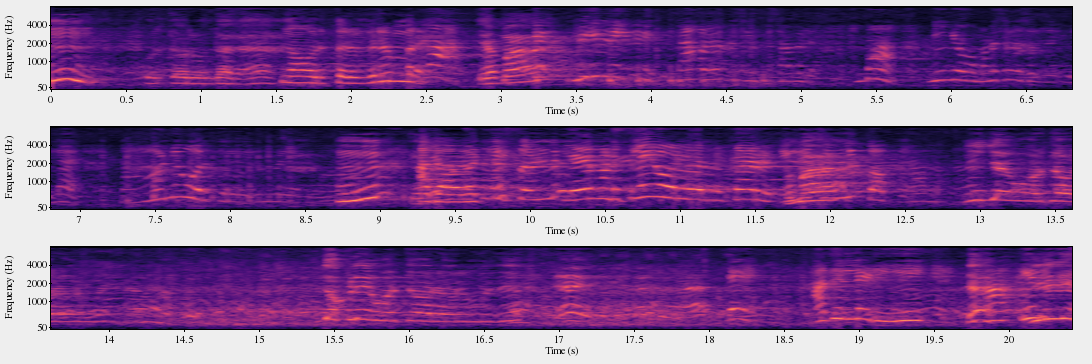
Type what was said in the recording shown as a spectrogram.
ம். ஒருத்தவர் வந்தாரா? நான் ஒருத்தர் விரும்புறேன். ஏமா அம்மா நீங்க உங்க மனசுல சொல்றீங்கல்ல நானும் ஒருத்தர் விரும்புறேன் ம்? அது அவர்கிட்ட சொல்லு. என் மனசுலயும் ஒருவர் இருக்காரு. அம்மா. சொல்லு பாப்போம். நீங்க ஒருத்தவரை விரும்புறீங்க? ஒருத்தவரை விரும்புறது? அது இல்லடி. நான் இருக்கு.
